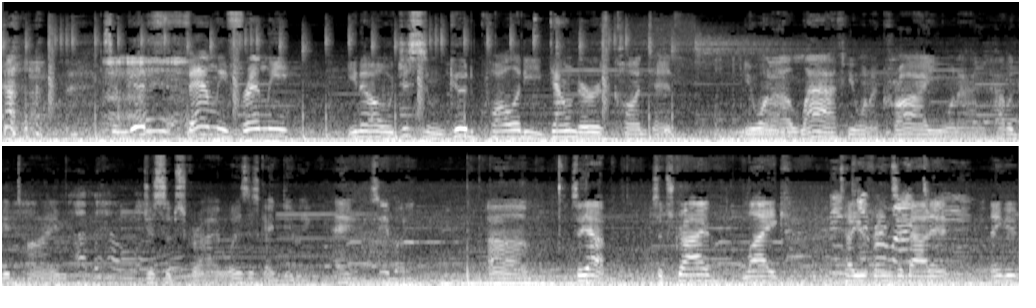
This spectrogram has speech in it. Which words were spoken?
some good family friendly, you know, just some good quality down to earth content. You want to laugh, you want to cry, you want to have a good time. Just subscribe. What is this guy doing? Hey, see you, buddy. Um, so yeah, subscribe, like, Thank tell you your friends about it. Thank you.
